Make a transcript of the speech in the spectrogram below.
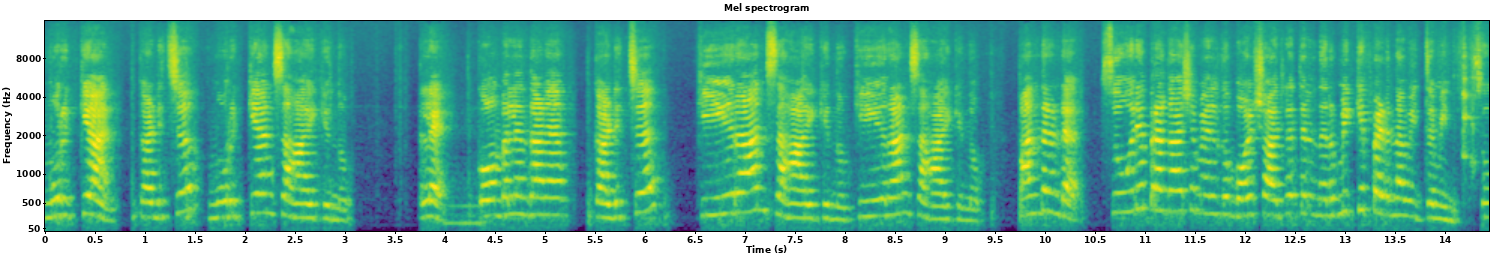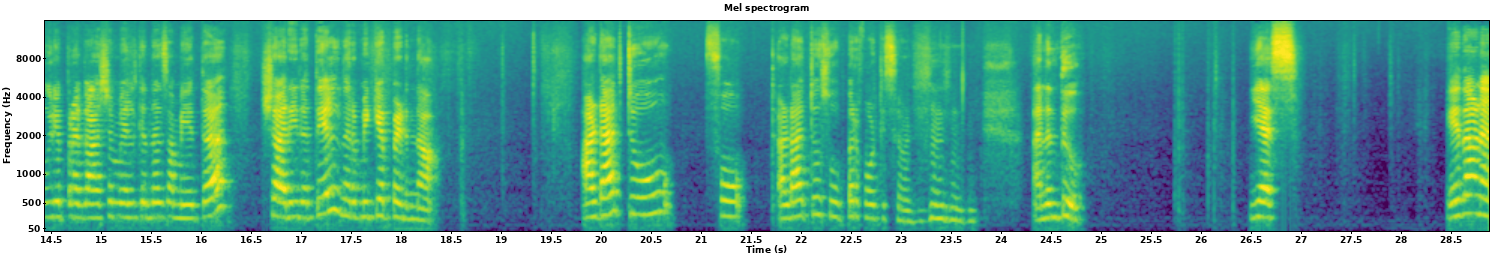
മുറിക്കാൻ കടിച്ച് മുറിക്കാൻ സഹായിക്കുന്നു. അല്ലെ? കോമ്പൽ എന്താണ്? കടിച്ച് കീറാൻ സഹായിക്കുന്നു കീറാൻ സഹായിക്കുന്നു. പന്ത്രണ്ട് സൂര്യപ്രകാശം ഏൽക്കുമ്പോൾ ശരീരത്തിൽ നിർമ്മിക്കപ്പെടുന്ന വിറ്റമിൻ സൂര്യപ്രകാശം ഏൽക്കുന്ന സമയത്ത് ശരീരത്തിൽ നിർമ്മിക്കപ്പെടുന്ന അഡാറ്റു ഫോ അഡാറ്റു super forty seven Ananthu. Yes ഏതാണ്?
